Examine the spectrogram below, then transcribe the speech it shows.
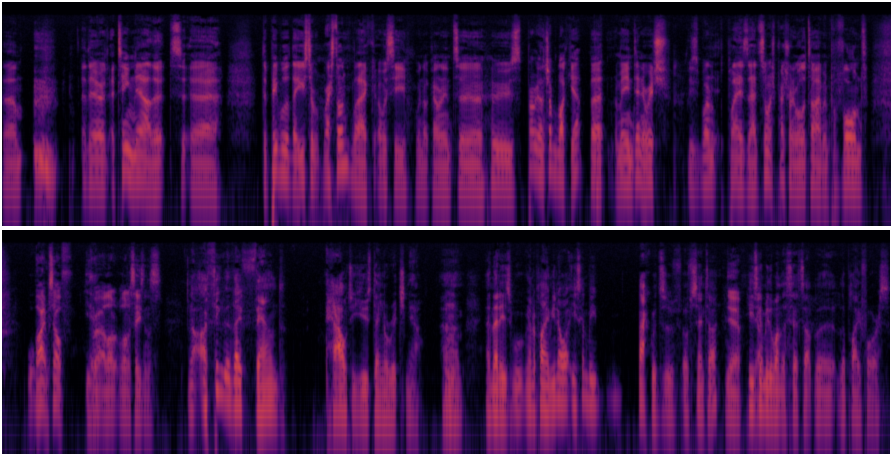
Um, they're a team now that uh, the people that they used to rest on, like obviously we're not going into who's probably on the chopping block yet, but I mean Daniel Rich, he's one of the players that had so much pressure on him all the time and performed by himself for a lot, a lot of seasons. Now, I think that they've found how to use Daniel Rich now, Hmm. um, and that is we're going to play him. You know what? He's going to be backwards of, of centre. Yeah, he's yeah. going to be the one that sets up the, the play for us.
